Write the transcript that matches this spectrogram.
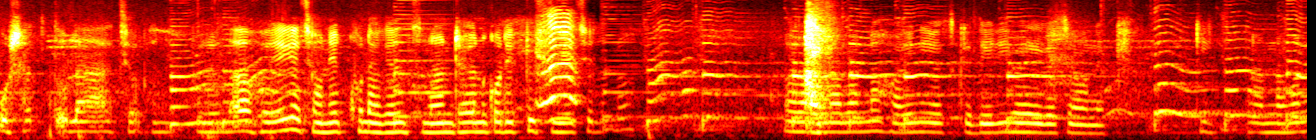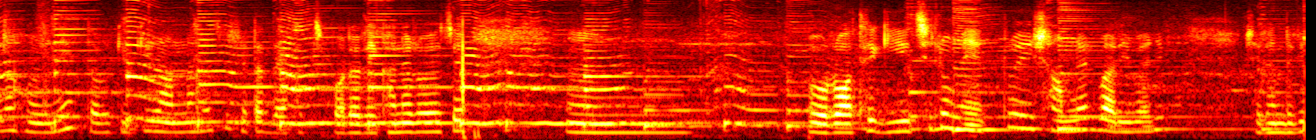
পোশাক তোলা আছে ওখানে। দেওয়া হয়ে গেছে। অনেকক্ষণ আগে স্নান টান করে একটু শুয়েছিল রান্না বান্না হয়নি, আজকে দেরি হয়ে গেছে অনেক। কি রান্না বান্না হয়নি, তবে কী কী রান্না হয়েছে সেটা দেখাচ্ছি। পরে এখানে রয়েছে রথে গিয়েছিল মেয়ে একটু, এই সামনের বাড়ি বাড়ি। সেখান থেকে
